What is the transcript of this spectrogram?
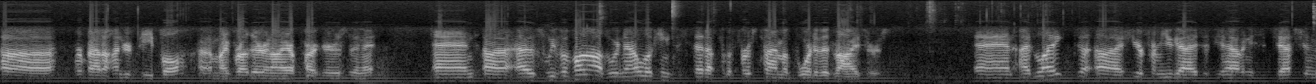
Uh, we're about 100 people. my brother and I are partners in it. And uh, as we've evolved, we're now looking to set up for the first time a board of advisors. And I'd like to uh, hear from you guys if you have any suggestions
